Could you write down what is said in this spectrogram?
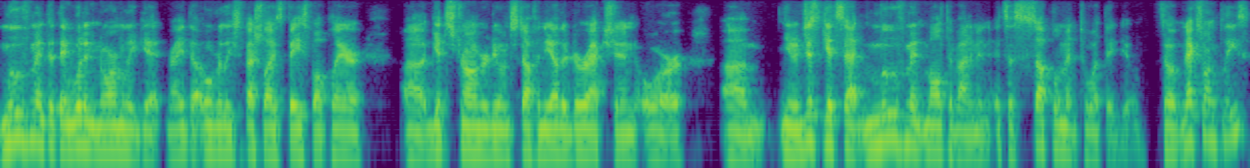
movement that they wouldn't normally get, right? The overly specialized baseball player uh, gets stronger doing stuff in the other direction or, um, you know, just gets that movement multivitamin. It's a supplement to what they do. So next one, please.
